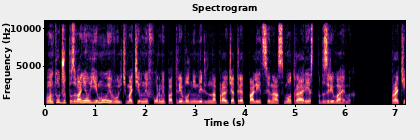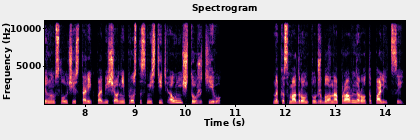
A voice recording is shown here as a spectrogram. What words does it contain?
Он тут же позвонил ему и в ультимативной форме потребовал немедленно направить отряд полиции на осмотр и арест подозреваемых. В противном случае старик пообещал не просто сместить, а уничтожить его. На космодром тут же была направлена рота полиции.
